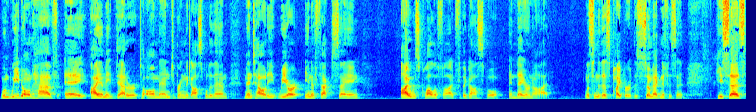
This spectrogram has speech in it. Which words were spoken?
When we don't have a I am a debtor to all men to bring the gospel to them mentality, we are in effect saying, I was qualified for the gospel and they are not. Listen to this, Piper. This is so magnificent. he says,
